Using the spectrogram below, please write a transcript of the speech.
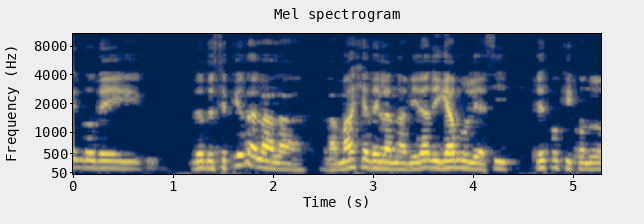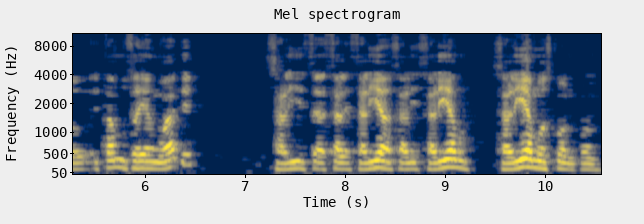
en donde, donde se pierda la, la, la magia de la Navidad, digámosle así. Es porque cuando estamos allá en Guate, salí, sa- sal- salía, salí- salíamos, salíamos con, con,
